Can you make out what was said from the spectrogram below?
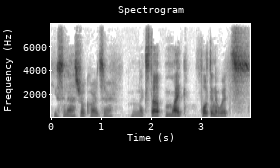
Houston Astro cards there. Next up, Mike Foltynewicz.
